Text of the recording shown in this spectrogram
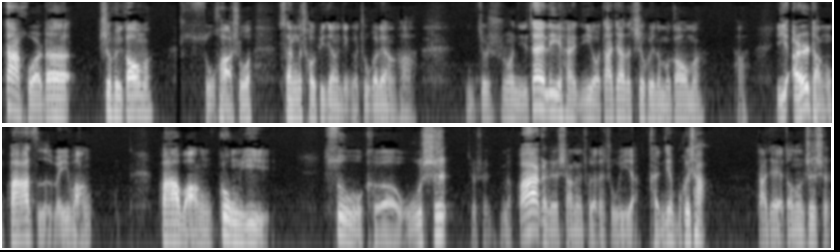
大伙的智慧高吗？俗话说三个臭皮匠顶个诸葛亮哈，就是说你再厉害，你有大家的智慧那么高吗？啊，以尔等八子为王，八王共议，素可无失。就是你们八个人商量出来的主意啊，肯定不会差，大家也都能支持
